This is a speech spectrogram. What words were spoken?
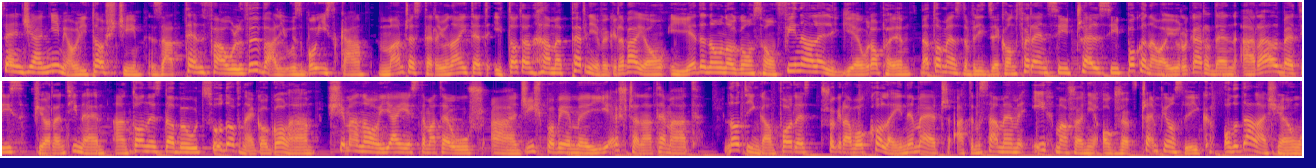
Sędzia nie miał litości, za ten faul wywalił z boiska. Manchester United i Tottenham pewnie wygrywają i jedną nogą są w finale Ligi Europy. Natomiast w lidze konferencji Chelsea pokonała Jurgarden, a Real Betis Fiorentinę. Antony zdobył cudownego gola. Siemano, ja jestem Mateusz, a dziś powiemy jeszcze na temat. Nottingham Forest przegrało kolejny mecz, a tym samym ich marzenie o grze w Champions League oddala się.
